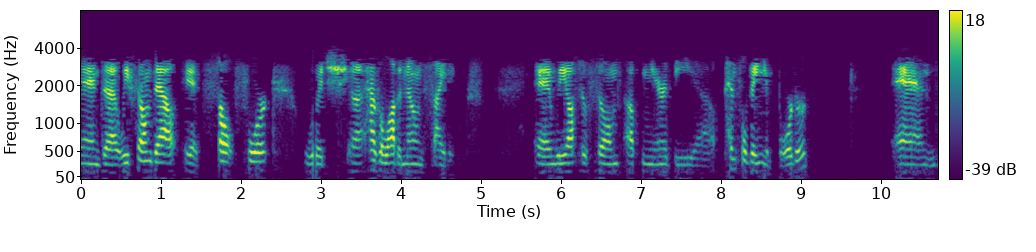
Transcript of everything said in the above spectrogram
And uh, we filmed out at Salt Fork, which uh, has a lot of known sightings. And we also filmed up near the uh, Pennsylvania border. And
